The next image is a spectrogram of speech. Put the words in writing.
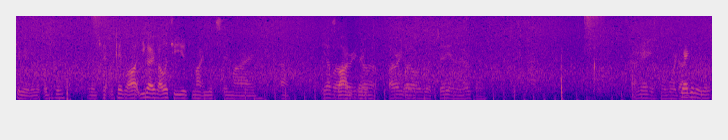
Give me a minute. What'd you say? An enchantment table. I'll, you guys, I'll let you use mine. It's in my. Uh, Yeah, but I Spawn already thing. got, I already got all the obsidian and everything. I need just one more diamond. yeah, give diamond. me a minute.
